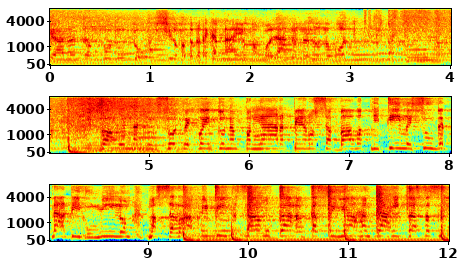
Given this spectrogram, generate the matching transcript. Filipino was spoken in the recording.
Maskara ng mundo Sino ba talaga tayo pag wala nang nanonood? Bawat naglungsod may kwento ng pangarap Pero sa bawat ngiti may sugat na di humilom Masarap ipinta sa mukha ang kasiyahan Kahit nasa sa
